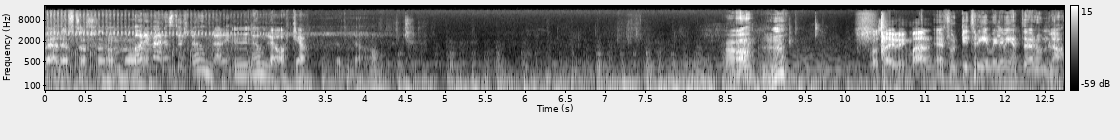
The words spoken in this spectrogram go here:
världens största humla. Var det världens största humlare? Mm, humleart, ja. Ja. Vad säger du Ingmar? Eh, 43 millimeter humla.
